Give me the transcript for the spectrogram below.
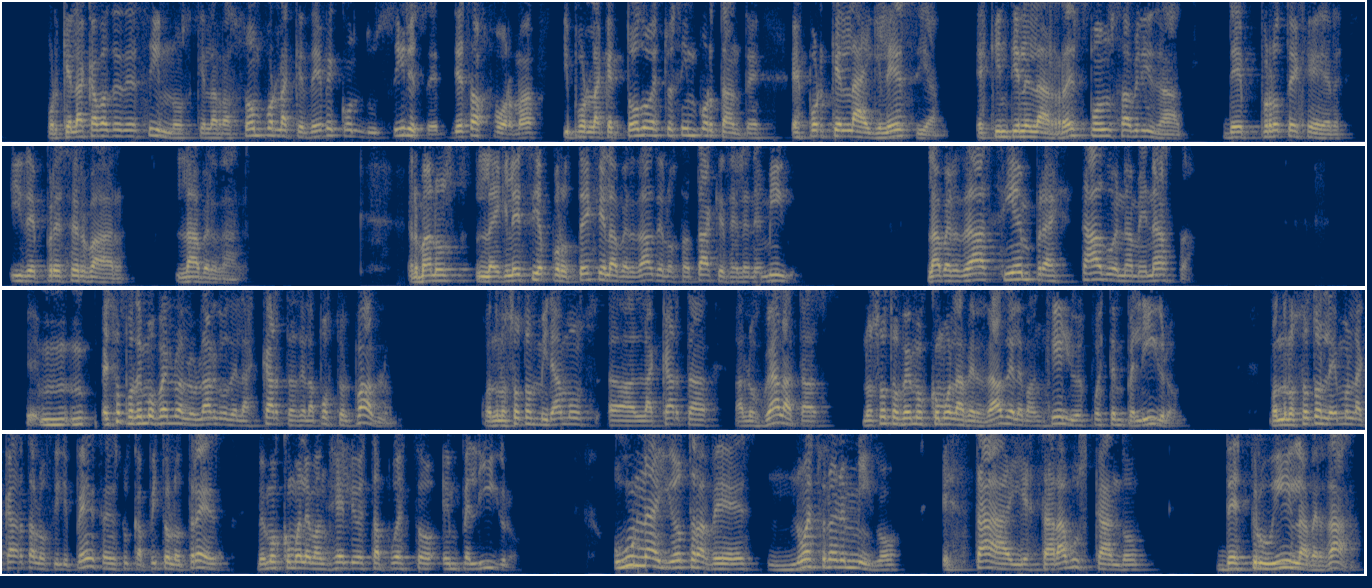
Porque él acaba de decirnos que la razón por la que debe conducirse de esa forma y por la que todo esto es importante es porque la iglesia es quien tiene la responsabilidad de proteger y de preservar la verdad. Hermanos, la iglesia protege la verdad de los ataques del enemigo. La verdad siempre ha estado en amenaza. Eh, eso podemos verlo a lo largo de las cartas del apóstol Pablo. Cuando nosotros miramos uh, la carta a los Gálatas, nosotros vemos cómo la verdad del Evangelio es puesta en peligro. Cuando nosotros leemos la carta a los Filipenses en su capítulo 3, vemos cómo el Evangelio está puesto en peligro una y otra vez nuestro enemigo está y estará buscando destruir la verdad.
